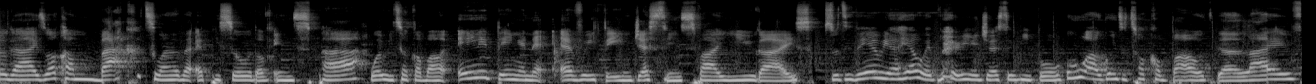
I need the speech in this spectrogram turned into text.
Hello, guys. Welcome back to another episode of Inspire, where we talk about anything and everything just to inspire you guys. So, today we are here with very interesting people who are going to talk about their life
